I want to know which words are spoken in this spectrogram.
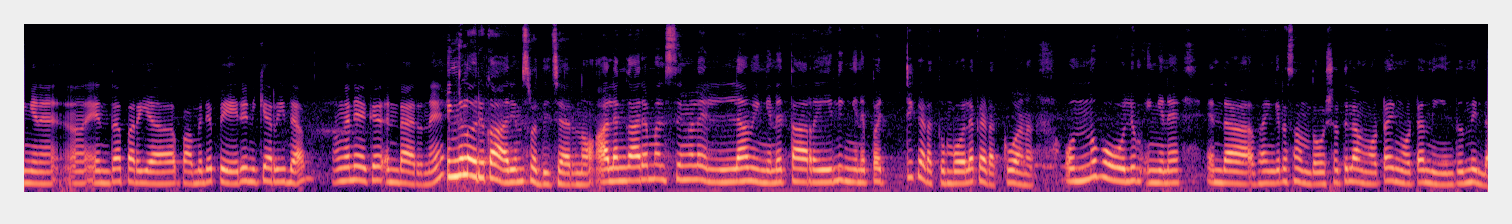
ഇങ്ങനെ എന്താ പറയുക പാമ്പിന്റെ പേര് എനിക്കറിയില്ല. അങ്ങനെയൊക്കെ ഉണ്ടായിരുന്നേ. നിങ്ങളൊരു കാര്യം ശ്രദ്ധിച്ചായിരുന്നോ? അലങ്കാര മത്സ്യങ്ങളെല്ലാം ഇങ്ങനെ തറയിൽ ഇങ്ങനെ പറ്റി കിടക്കും പോലെ കിടക്കുവാണ്. ഒന്നുപോലും ഇങ്ങനെ എന്താ ഭയങ്കര സന്തോഷത്തിൽ അങ്ങോട്ടോ ഇങ്ങോട്ടോ നീന്തുന്നില്ല.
